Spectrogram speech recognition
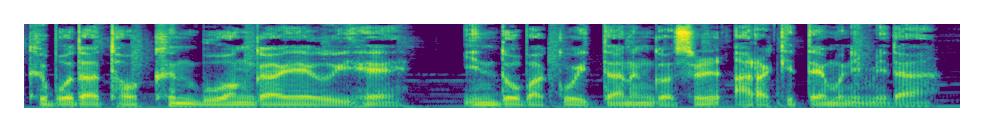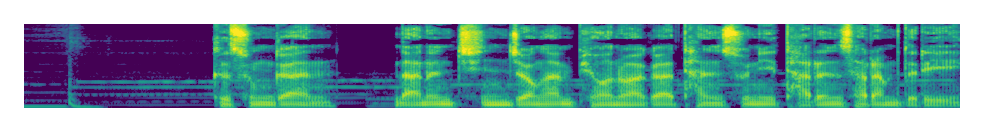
그보다 더 큰 무언가에 의해 인도받고 있다는 것을 알았기 때문입니다. 그 순간 나는 진정한 변화가 단순히 다른 사람들이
